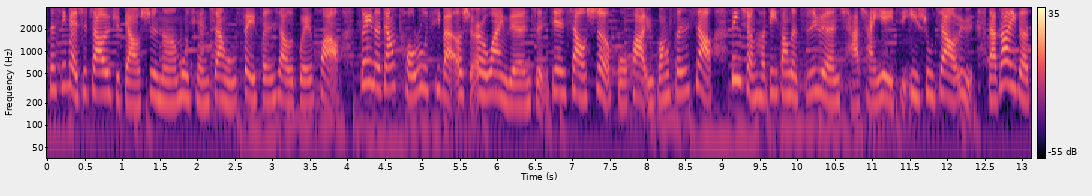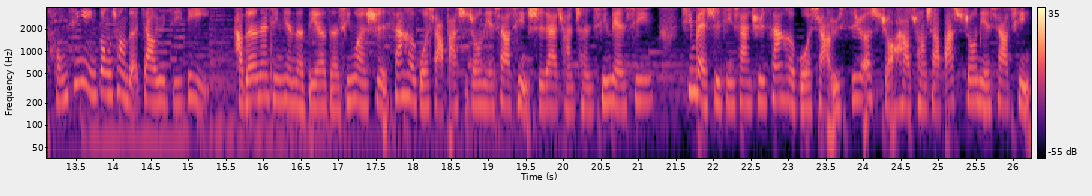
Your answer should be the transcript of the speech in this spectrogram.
那新北市教育局表示呢，目前暂无废分校的规划哦，所以呢，将投入七百二十二万元整建校舍，活化余光分校。并整合地方的资源、茶产业以及艺术教育，打造一个同经营共创的教育基地。好的，那今天的第二则新闻是三和国小八十周年校庆，世代传承心连心。新北市金山区三和国小于四月二十九号创校八十周年校庆。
